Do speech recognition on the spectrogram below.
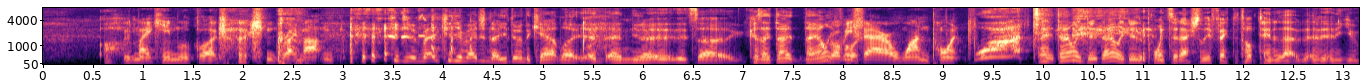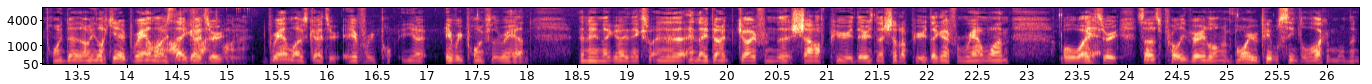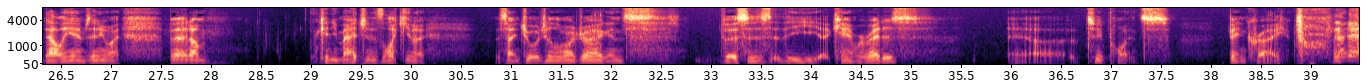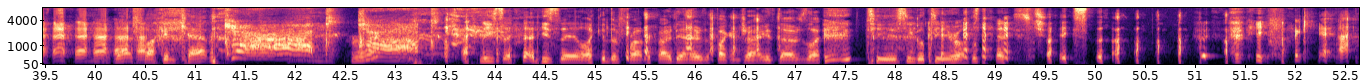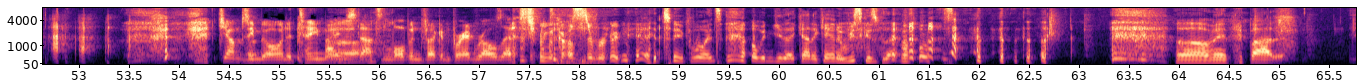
Oh. We'd make him look like fucking Ray Martin. Could you could you imagine though? You're doing the count like and, and you know it's uh because they don't they only Robbie Farah, one point. What? they, they only do they only do the points that actually affect the top ten of that at any given point. Don't they? I mean, like you know Brownlows, Oh, they go through? Brownlows go through every point you know every point for the round, and then they go next one, and, and they don't go from the shut off period. There is no shut off period. They go from round one all the way Yeah. through. So it's probably very long and boring, but people seem to like it more than Dally M's anyway. But um, can you imagine it's like you know the St George Illawarra Dragons versus the Canberra Raiders. Uh, two points. Ben Creagh. that fucking cat. Cat! Cat! And he's, and he's there, like in the front row down there with the fucking Dragons. Time. It's like tears, single tear rolls down his face. he fucking jumps in behind a teammate and starts lobbing fucking bread rolls at us from across the room. Two points. I wouldn't give that cat a can of whiskers for that performance. oh man, but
